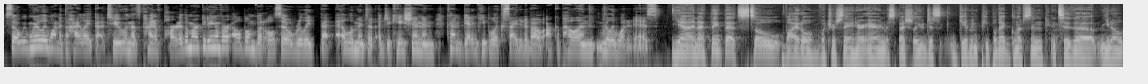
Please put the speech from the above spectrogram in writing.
So we really wanted to highlight that too. And that's kind of part of the marketing of our album, but also really that element of education and kind of getting people excited about acapella and really what it is. Yeah, and I think that's so vital what you're saying here, Erin, especially just giving people that glimpse in, into the, you know,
